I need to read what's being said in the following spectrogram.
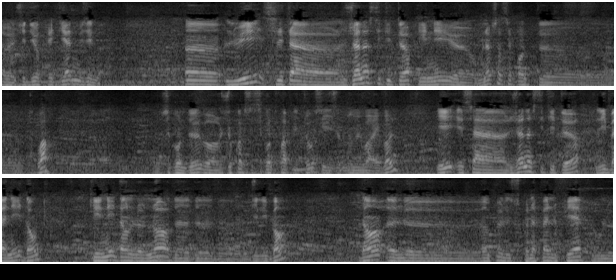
euh, judéo-chrétienne musulmane. Euh, lui, c'est un jeune instituteur qui est né euh, en 1953, 52, je crois que c'est 53 plutôt, si je, ma mémoire est bonne. Et, c'est un jeune instituteur libanais, donc, qui est né dans le nord du Liban, dans le, un peu ce qu'on appelle le fief ou le,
